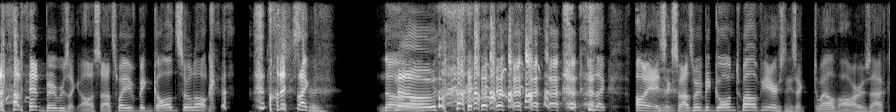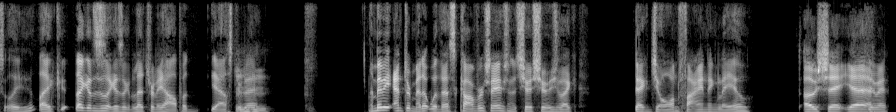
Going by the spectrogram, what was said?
and then Boomer's like, "Oh, so that's why you've been gone so long." and it's like, "No." No. he's like, "Oh yeah." He's like, "So that's why you've been going twelve years," and he's like, 12 hours actually." Like, like it's just like it's like literally happened yesterday. Mhm. And maybe intermittent with this conversation, it just shows you like Big John finding Leo. Oh shit, Do you yeah. know I mean?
